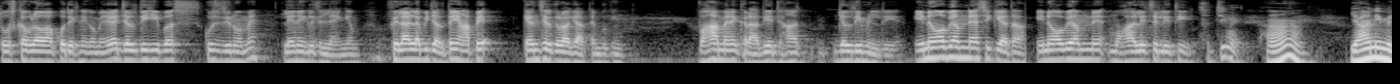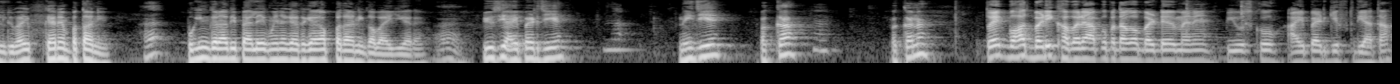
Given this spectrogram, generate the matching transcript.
तो उसका ब्लॉग आपको देखने को मिलेगा जल्दी ही बस कुछ दिनों में लेने के लिए चले जाएँगे हम। फ़िलहाल अभी चलते हैं यहाँ पे कैंसिल करवा के आते हैं बुकिंग वहाँ मैंने करा दिया जहाँ जल्दी मिल रही है। इनोवा भी हमने ऐसे किया था। इनोवा भी हमने मोहाली से ली थी। सच्ची में? हाँ यहाँ नहीं मिल रही भाई कह रहे हैं पता नहीं। हैं? बुकिंग करा दी पहले एक महीना कहते कह अब पता नहीं कब आएगी कह रहे हैं। हाँ। पीयूसी आईपैड चाहिए? नहीं चाहिए? पक्का? पक्का ना? तो एक बहुत बड़ी खबर है आपको पता होगा बर्थडे में मैंने पीयूष को आईपैड गिफ्ट दिया था।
